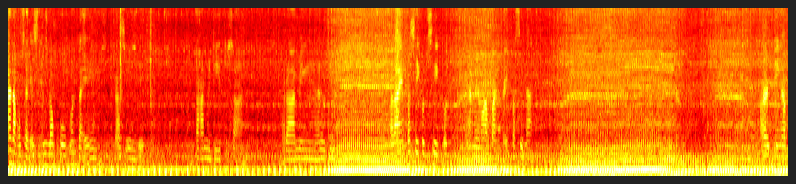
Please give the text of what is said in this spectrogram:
sana kung sa SM lang pupunta eh. Kaso hindi. Punta kami dito sa. Maraming ano dito. Maraming pasikot-sikot. Kaya may mga pantay pa sila. Arting of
